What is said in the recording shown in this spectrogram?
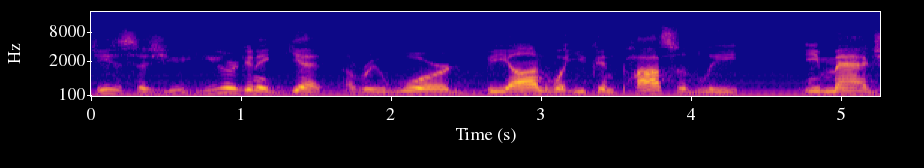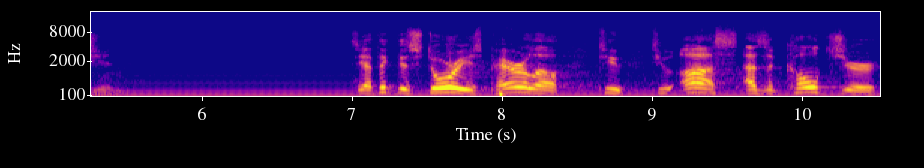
Jesus says you, you are going to get a reward beyond what you can possibly imagine. See, I think this story is parallel to, to us as a culture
